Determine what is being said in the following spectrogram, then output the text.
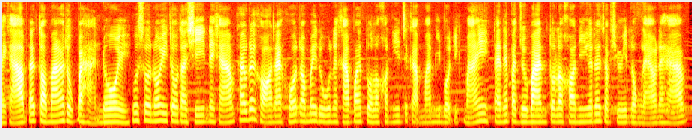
นะครับและต่อมาก็ถูกประหารโดยมุโซโนอิโตทาชินะครับถ้าเรื่องของอนาคตเราไม่รู้นะครับว่าตัวละครนี้จะกลับมามีบทอีกไหมแต่ในปัจจุบันตัวละครนี้ก็ได้จบชีวิตลงแล้วนะครับ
